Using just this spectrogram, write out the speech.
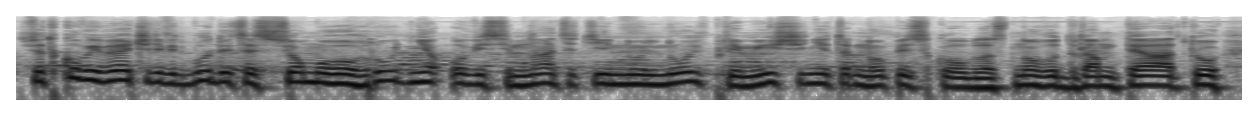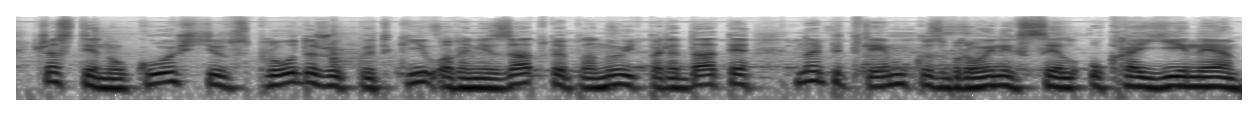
Святковий вечір відбудеться 7 грудня о 18.00 в приміщенні Тернопільського обласного драмтеатру. Частину коштів з продажу квитків організатори планують передати на підтримку Збройних сил України.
